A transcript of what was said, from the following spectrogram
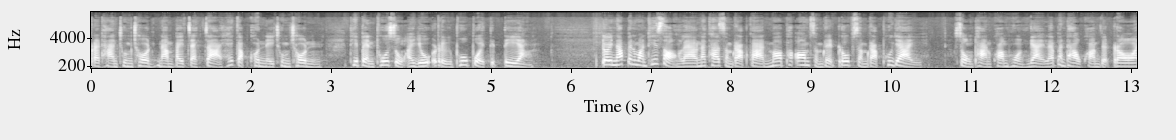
ประธานชุมชนนำไปแจกจ่ายให้กับคนในชุมชน ที่เป็นผู้สูงอายุหรือผู้ป่วยติดเตียงโดยนับเป็นวันที่ 2 แล้วนะคะสำหรับการมอบผ้าอ้อมสำเร็จรูปสำหรับผู้ใหญ่ ส่งผ่านความห่วงใยและบรรเทาความเดือดร้อน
